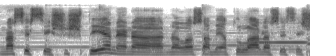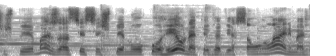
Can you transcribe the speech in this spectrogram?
na CCXP, né, na, na lançamento lá na CCXP, mas a CCXP não ocorreu, né, teve a versão online, mas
